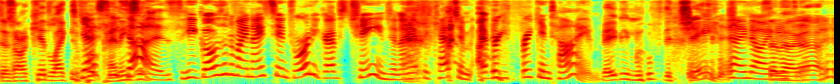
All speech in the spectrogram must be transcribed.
Does our kid like to yes, put pennies Yes, he in? does. He goes into my nightstand drawer and he grabs change, and I have to catch him every freaking time. Maybe move the change. I know, I need like, to. "Ah,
